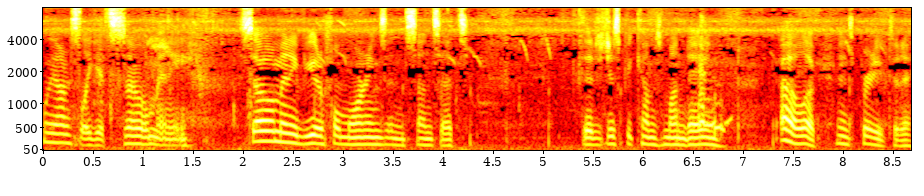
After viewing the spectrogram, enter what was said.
We honestly get so many so many beautiful mornings and sunsets that it just becomes mundane. Oh, look, it's pretty today.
